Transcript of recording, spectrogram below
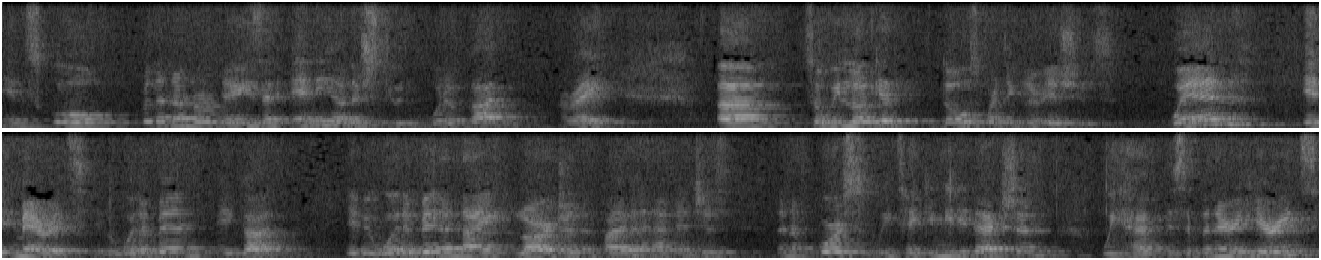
in school for the number of days that any other student would have gotten, all right? Um, so we look at those particular issues. When it merits, if it would have been a gun, if it would have been a knife larger than five and a half inches, then of course we take immediate action. We have disciplinary hearings,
